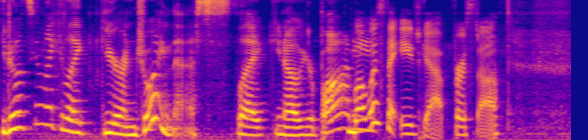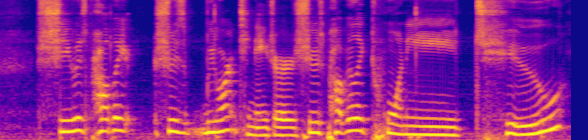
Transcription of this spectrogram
you don't seem like like you're enjoying this. Like, you know, your body. what was the age gap first off she was probably she was we weren't teenagers. She was probably like 22,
